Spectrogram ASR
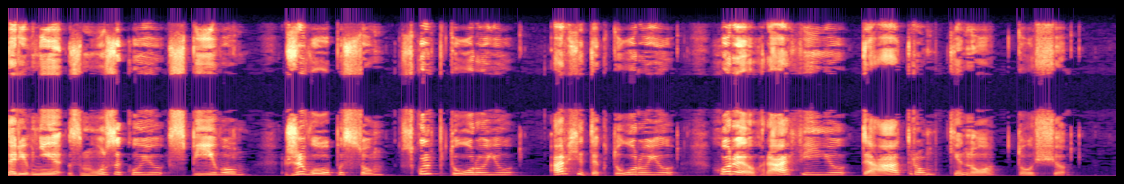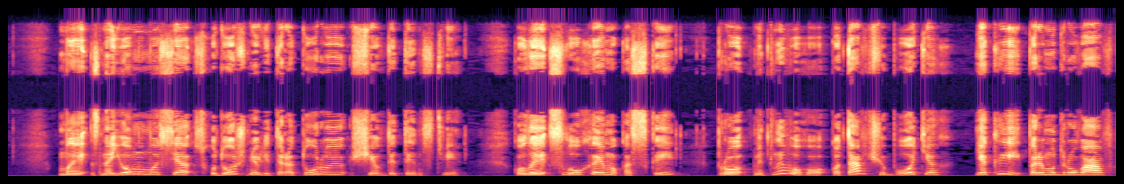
на рівні з музикою, співом, живописом, скульптурою, архітектурою, хореографією, театром, кіно тощо. Ми знайомимося з художньою літературою ще в дитинстві, коли слухаємо казки про кмітливого кота в чоботях, який перемудрував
